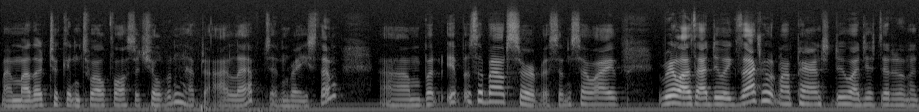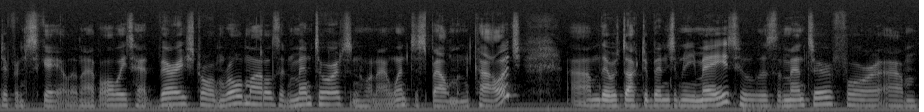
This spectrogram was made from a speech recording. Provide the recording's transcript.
My mother took in 12 foster children after I left and raised them. Um, but it was about service. And so I realized I do exactly what my parents do, I just did it on a different scale. And I've always had very strong role models and mentors. And when I went to Spelman College, um, there was Dr. Benjamin E. Mays, who was the mentor for. Um,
